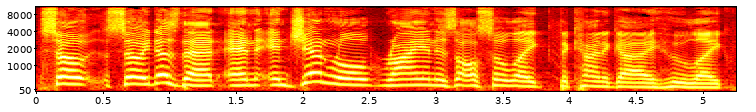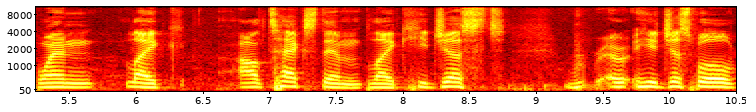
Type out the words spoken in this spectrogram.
so so he does that, and in general, Ryan is also like the kind of guy who like when like I'll text him like he just. He just will.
